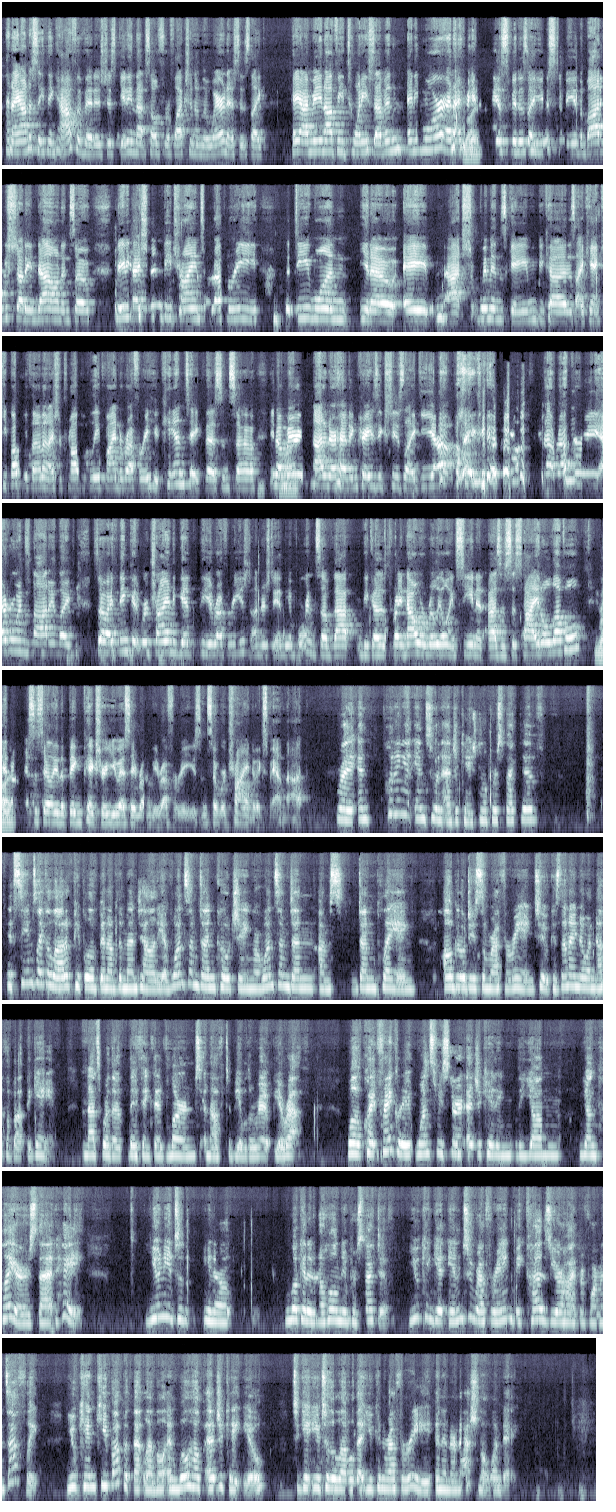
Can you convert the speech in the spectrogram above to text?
And I honestly think half of it is just getting that self reflection and awareness is like, hey, I may not be 27 anymore and I may right. not be as fit as I used to be and the body's shutting down. And so maybe I shouldn't be trying to referee the D1, you know, A match women's game because I can't keep up with them and I should probably find a referee who can take this. And so, you know, right. Mary's nodding her head and crazy. She's like, yep, like that referee. Everyone's nodding. Like, so I think it, we're trying to get the referees to understand the importance of that because right now we're really only seeing it as a societal level right. and not necessarily the big picture USA rugby referees. And so we're trying to expand that. Right. And putting it into an educational perspective, it seems like a lot of people have been of the mentality of once I'm done coaching or once I'm done I'm done playing, I'll go do some refereeing too because then I know enough about the game and that's where they think they've learned enough to be able to be a ref. Well, quite frankly, once we start educating the young young players that hey, you need to you know look at it in a whole new perspective. You can get into refereeing because you're a high performance athlete. You can keep up at that level, and we'll help educate you to get you to the level that you can referee an international one day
